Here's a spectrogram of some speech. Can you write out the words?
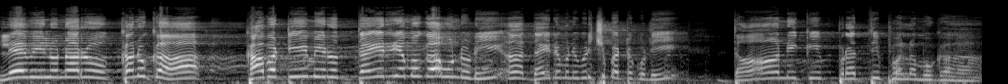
లేవీలు ఉన్నారు కనుక కాబట్టి మీరు ధైర్యముగా ఉండు ఆ ధైర్యముని విడిచిపెట్టకుడి దానికి ప్రతిఫలముగా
